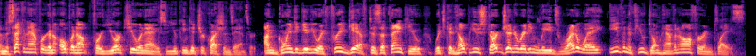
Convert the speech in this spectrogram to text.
In the second half, we're going to open up for your Q&A so you can get your questions answered. I'm going to give you a free gift as a thank you, which can help you start generating leads right away, even if you don't have an offer in place.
